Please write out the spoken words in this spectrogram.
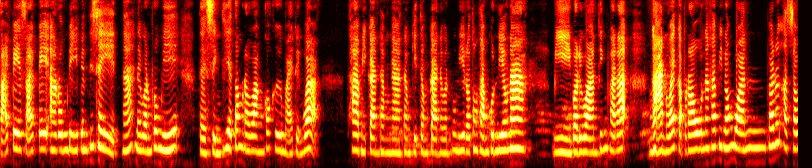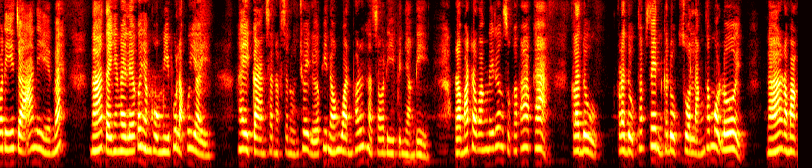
สายเปย์สายเปย์อารมณ์ดีเป็นพิเศษนะ ในวันพรุ่งนี้ แต่สิ่งที่จะต้องระวังก็คือหมายถึงว่า ถ้ามีการทำงานทำกิจทำการในวันพรุ่งนี้เราต้องทำคนเดียวนะมีบริวารทิ้งภาระงานไว้กับเรานะคะ พี่น้องวันพฤหัสบดีจ๋านี่เห็นไหมนะแต่ยังไงแล้วก็ยังคงมีผู้หลักผู้ใหญ่ ให้การสนับสนุนช่วยเหลือพี่น้องวันพฤหัสบดีเป็นอย่างดีระมัดระวังในเรื่องสุขภาพค่ะ กระดูกกระดูกทับเส้นกระดูกส่วนหลังทั้งหมดเลยนะระวัง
